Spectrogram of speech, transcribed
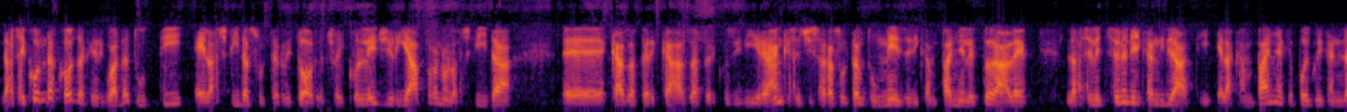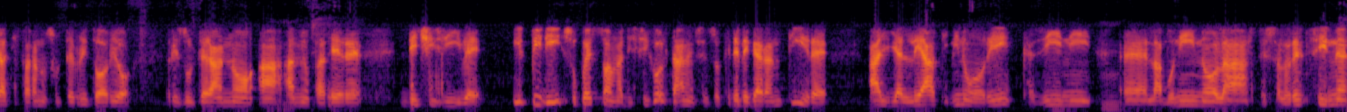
La seconda cosa che riguarda tutti è la sfida sul territorio, cioè i collegi riaprono la sfida eh, casa per casa, per così dire, anche se ci sarà soltanto un mese di campagna elettorale, la selezione dei candidati e la campagna che poi quei candidati faranno sul territorio risulteranno, a, a mio parere, decisive. Il PD su questo ha una difficoltà, nel senso che deve garantire agli alleati minori, Casini, eh, la Bonino, la stessa Lorenzin,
